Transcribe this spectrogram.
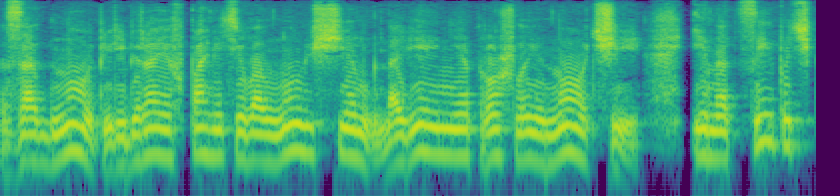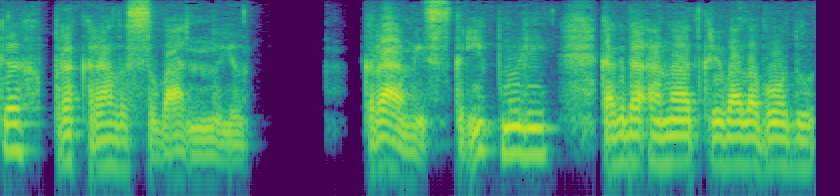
заодно перебирая в памяти волнующие мгновения прошлой ночи, и на цыпочках прокралась в ванную. Краны скрипнули, когда она открывала воду,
